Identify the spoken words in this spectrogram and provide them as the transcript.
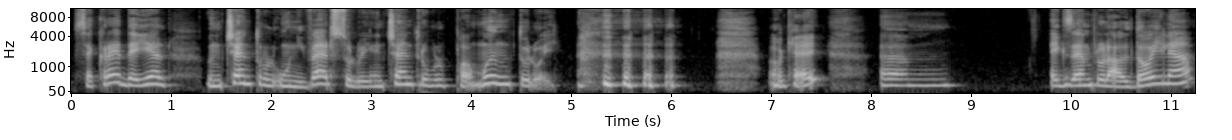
Se crede el în centrul universului, în centrul pământului. ok? Um, exemplul al doilea.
